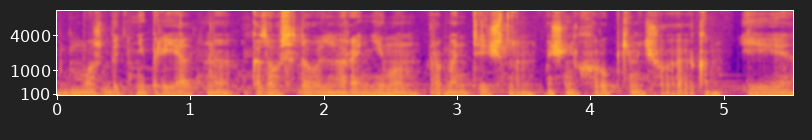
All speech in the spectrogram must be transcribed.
может быть, неприятную, оказался довольно ранимым, романтичным, очень хрупким человеком. И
